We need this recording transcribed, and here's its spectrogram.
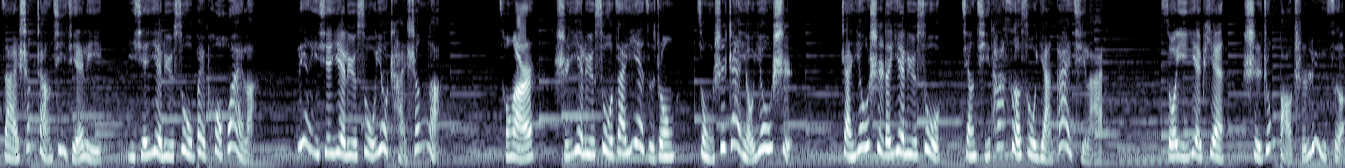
在生长季节里，一些叶绿素被破坏了，另一些叶绿素又产生了，从而使叶绿素在叶子中总是占有优势。占优势的叶绿素将其他色素掩盖起来，所以叶片始终保持绿色。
